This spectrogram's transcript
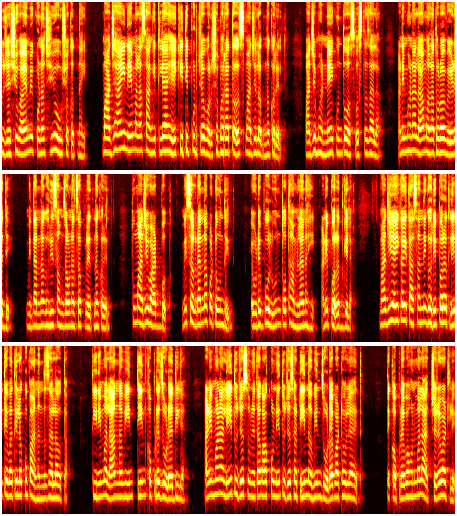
तुझ्याशिवाय मी कुणाचीही होऊ शकत नाही. माझ्या आईने मला सांगितले आहे की ती पुढच्या वर्षभरातच माझे लग्न करेल. माझे म्हणणे ऐकून तो अस्वस्थ झाला आणि म्हणाला मला थोडा वेळ दे. मी त्यांना घरी समजावण्याचा प्रयत्न करेल. तू माझी वाट बघ. मी सगळ्यांना पटवून देईल. एवढे बोलून तो थांबला नाही आणि परत गेला. माझी आई काही तासांनी घरी परतली तेव्हा तिला खूप आनंद झाला होता. तिने मला नवीन तीन कपडे जोड्या दिल्या आणि म्हणाली तुझ्या सुनीता काकूंनी तुझ्यासाठी नवीन जोड्या पाठवल्या आहेत. ते कपडे पाहून मला आश्चर्य वाटले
